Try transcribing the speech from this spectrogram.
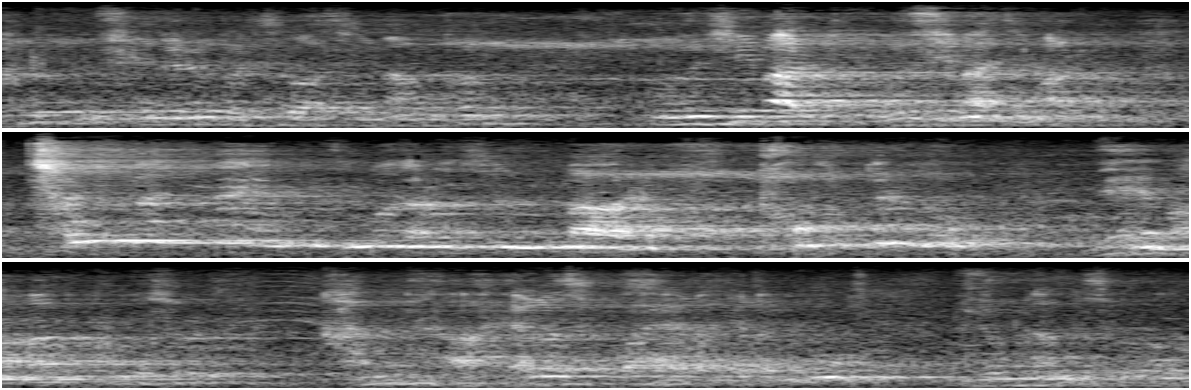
그런 세계를 거쳐왔을 만큼 의심하지, 의심하지 말고 천년의 의지 못하는 술 말을 터득들고 내 마음 그것을 감사해가지고 해가지고 명랑스러워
